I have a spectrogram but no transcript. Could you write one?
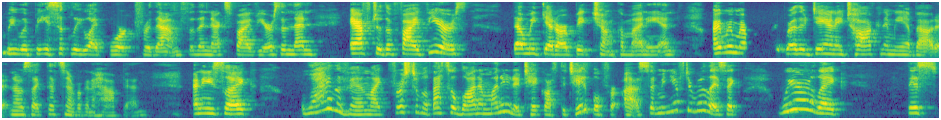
we would basically like work for them for the next five years and then after the five years then we get our big chunk of money and i remember my brother danny talking to me about it and i was like that's never going to happen and he's like why levin like first of all that's a lot of money to take off the table for us i mean you have to realize like we're like this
